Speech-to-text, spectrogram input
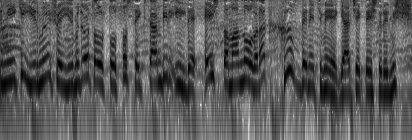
22, 23 ve 24 Ağustos'ta 81 ilde eş zamanlı olarak hız denetimi gerçekleştirilmiş.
